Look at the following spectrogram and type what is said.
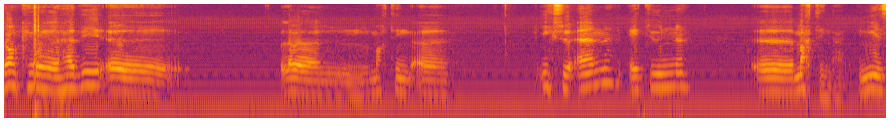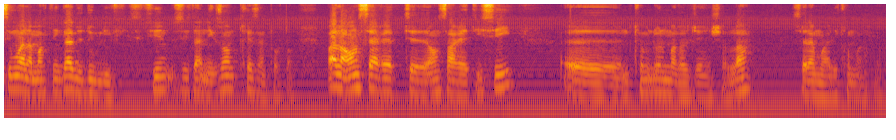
donc هذه المارتنغال XN est une euh, martingale. moi la martingale de W. C'est un exemple très important. فوالا اون سارت اون سارت ايسي نكملو المره الجايه ان شاء الله السلام عليكم ورحمه الله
